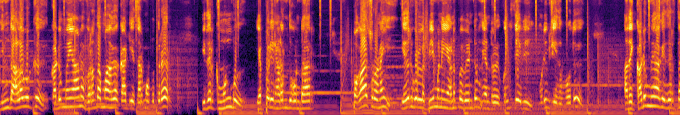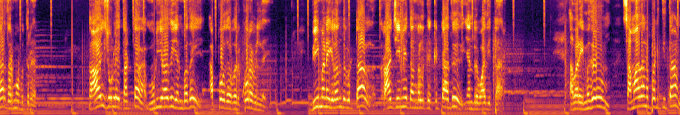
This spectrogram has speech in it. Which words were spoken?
இந்த அளவுக்கு கடுமையான விரதமாக காட்டிய தர்மபுத்திரர் இதற்கு முன்பு எப்படி நடந்து கொண்டார்? பகாசுரனை எதிர்கொள்ள பீமனை அனுப்ப வேண்டும் என்று குந்திதேவி முடிவு செய்தபோது அதை கடுமையாக எதிர்த்தார் தர்மபுத்திரர். தாய் சொல்லை தட்ட முடியாது என்பதை அப்போது அவர் கூறவில்லை. பீமனை இழந்துவிட்டால் ராஜ்யமே தங்களுக்கு கிட்டாது என்று வாதிட்டார். அவரை மிகவும் சமாதானப்படுத்தித்தான்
